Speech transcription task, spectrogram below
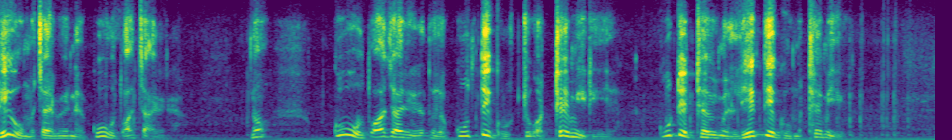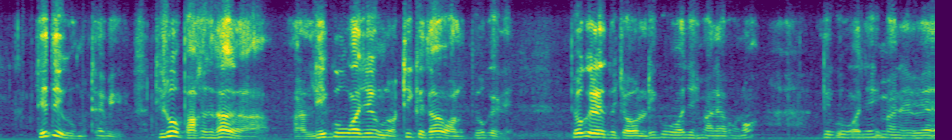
လေးကိုမကြိုက်ဘဲနဲ့ကိုကိုသွားကြိုက်နေတာနော်ကိုကိုသွားကြိုက်နေတဲ့တော့ကိုတစ်ကိုကျိုးကထည့်မိတယ်ကိုတစ်ထည့်ပြီးမှလေးတစ်ကိုမထည့်မိဘူးလေးတစ်ကိုမထည့်မိဒီတော့ဘာကစားတာလေးကိုဝါချင်းကတော့တိကစားပါလို့ပြောခဲ့တယ်ပြောခဲ့တဲ့အတွက်ကျွန်တော်လေးကိုဝါချင်းမှလည်းပေါ့နော်လေးကိုဝါချင်းမှလည်းပဲ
